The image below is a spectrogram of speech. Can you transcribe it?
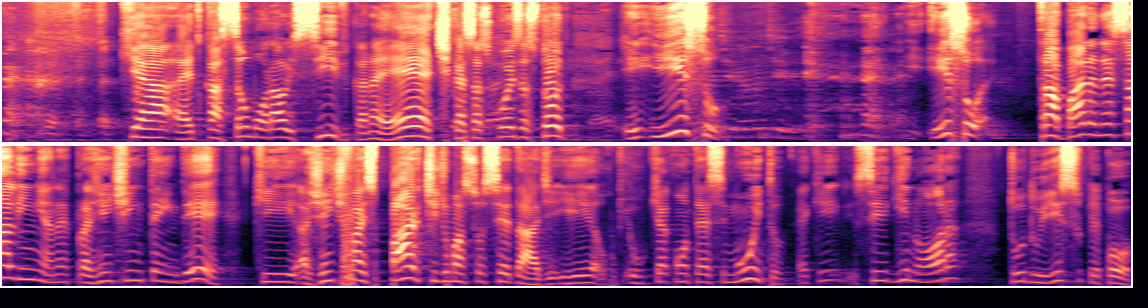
que a, a, educação moral e cívica, né? ética, essas coisas todas. E, e isso. Isso trabalha nessa linha, né? Para a gente entender que a gente faz parte de uma sociedade. E o, o que acontece muito é que se ignora tudo isso, que pô,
